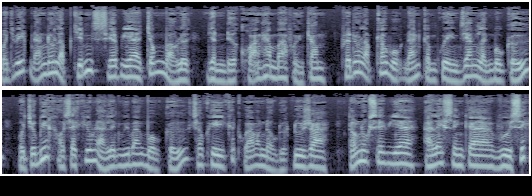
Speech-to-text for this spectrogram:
Bà cho biết đảng đối lập chính Serbia chống bạo lực giành được khoảng 23%. Phe đối lập cáo buộc đảng cầm quyền gian lận bầu cử và cho biết họ sẽ khiếu nại lên ủy ban bầu cử sau khi kết quả ban đầu được đưa ra. Tổng thống Serbia Alexander Vucic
